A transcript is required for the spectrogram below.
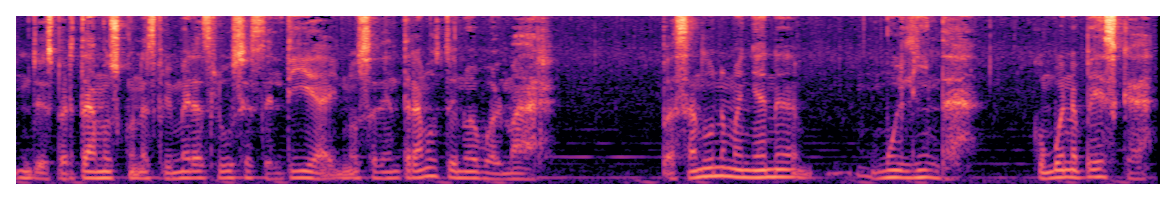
Despertamos con las primeras luces del día y nos adentramos de nuevo al mar, pasando una mañana muy linda, con buena pesca,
